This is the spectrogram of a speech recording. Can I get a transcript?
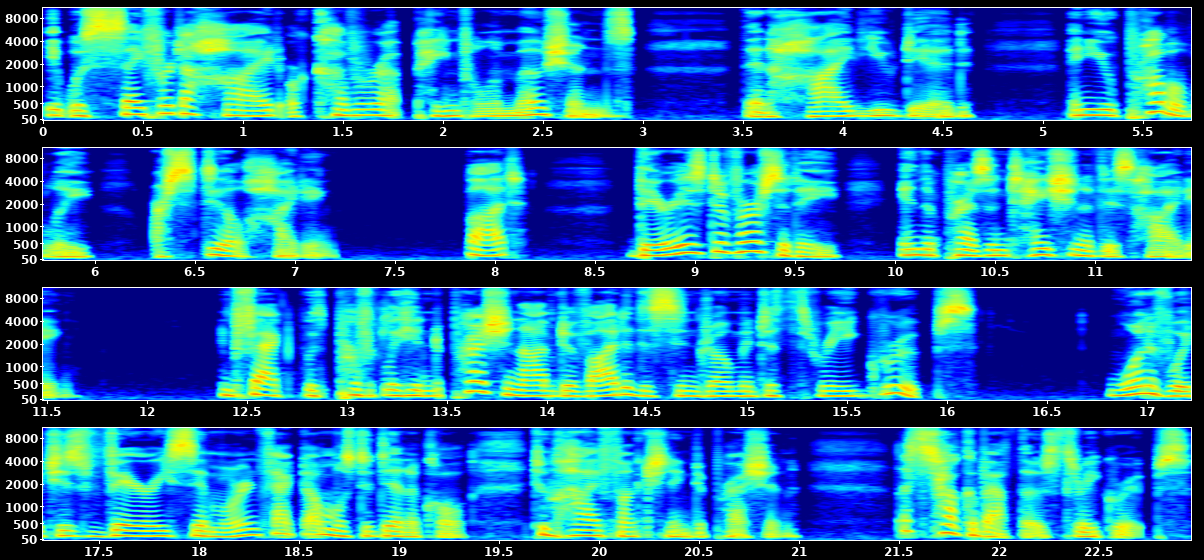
it was safer to hide or cover up painful emotions, then hide you did and you probably are still hiding. But there is diversity in the presentation of this hiding. In fact, with perfectly hidden depression, I've divided the syndrome into three groups, one of which is very similar, in fact, almost identical to high functioning depression. Let's talk about those three groups.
